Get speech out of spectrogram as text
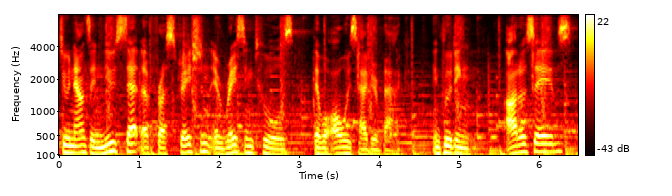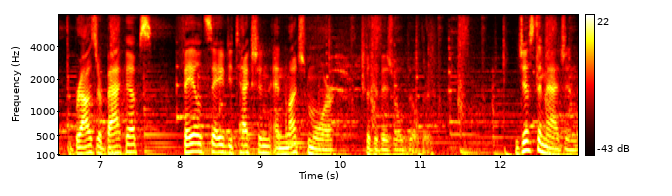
to announce a new set of frustration erasing tools that will always have your back, including autosaves, browser backups, failed save detection, and much more for the Visual Builder. Just imagine,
